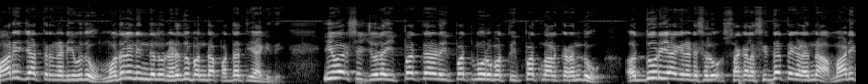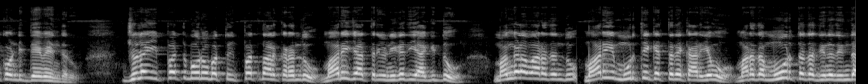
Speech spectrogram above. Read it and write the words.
ಮಾರಿ ಜಾತ್ರೆ ನಡೆಯುವುದು ಮೊದಲಿನಿಂದಲೂ ನಡೆದು ಬಂದ ಪದ್ಧತಿಯಾಗಿದೆ. ಈ ವರ್ಷ ಜುಲೈ ಇಪ್ಪತ್ತೆರಡು ಇಪ್ಪತ್ತ್ಮೂರು ಮತ್ತು ಇಪ್ಪತ್ನಾಲ್ಕರಂದು ಅದ್ದೂರಿಯಾಗಿ ನಡೆಸಲು ಸಕಲ ಸಿದ್ಧತೆಗಳನ್ನು ಮಾಡಿಕೊಂಡಿದ್ದೇವೆ ಎಂದರು. ಜುಲೈ ಇಪ್ಪತ್ತ್ಮೂರು ಮತ್ತು ಇಪ್ಪತ್ನಾಲ್ಕರಂದು ಮಾರಿ ಜಾತ್ರೆಯು ನಿಗದಿಯಾಗಿದ್ದು, ಮಂಗಳವಾರದಂದು ಮಾರಿ ಮೂರ್ತಿ ಕೆತ್ತನೆ ಕಾರ್ಯವು ಮರದ ಮುಹೂರ್ತದ ದಿನದಿಂದ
